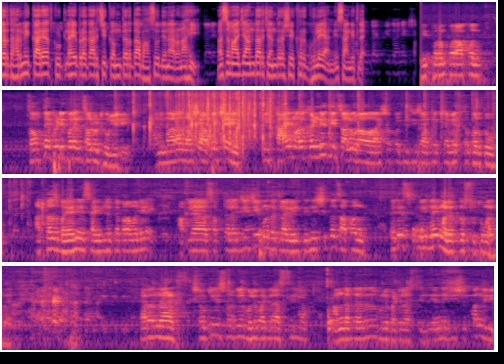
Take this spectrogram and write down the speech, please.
तर धार्मिक कार्यात कुठल्याही प्रकारची कमतरता भासू देणार नाही असं माजी आमदार चंद्रशेखर घुले यांनी सांगितलं ही परंपरा आपण चौथ्या पिढीपर्यंत चालू ठेवलेली आणि महाराज अशी अपेक्षा आहे की कायम अखंडित चालू राहावं अशा पद्धतीची अपेक्षा व्यक्त करतो. आताच भयाने सांगितलं त्याप्रमाणे आपल्या सप्त्याला जी जी मदत लागेल ती निश्चितच आपण कधीच मी नाही म्हणत नसतो तुम्हाला कारण शेवटी स्वर्गीय भुले पाटील असतील ना आमदार दादा भुले पाटील असतील यांनी जी शिकवण दिली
